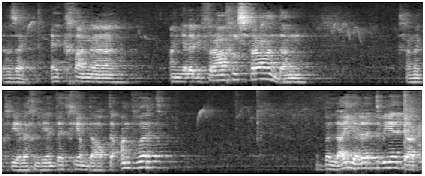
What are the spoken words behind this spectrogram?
Daar's hy. Ek gaan uh aan julle die vragies vra en dan gaan ek vir julle geleentheid gee om daarop te antwoord. Bely julle twee dat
